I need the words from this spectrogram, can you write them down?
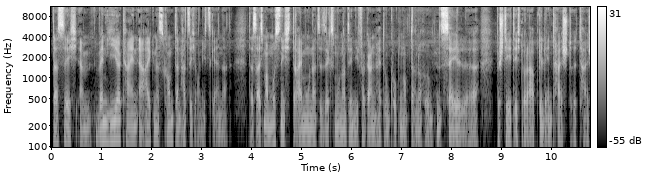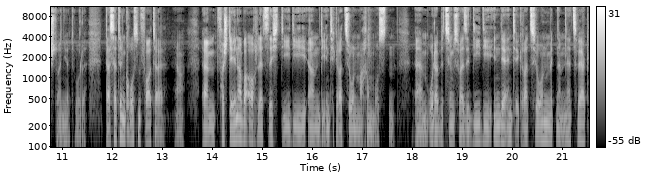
dass sich, ähm, wenn hier kein Ereignis kommt, dann hat sich auch nichts geändert. Das heißt, man muss nicht drei Monate, sechs Monate in die Vergangenheit und gucken, ob da noch irgendein Sale äh, bestätigt oder abgelehnt, teilstorniert wurde. Das hätte einen großen Vorteil. Ja. Ähm, verstehen aber auch letztlich die, die ähm, die Integration machen mussten ähm, oder beziehungsweise die, die in der Integration mit einem Netzwerk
